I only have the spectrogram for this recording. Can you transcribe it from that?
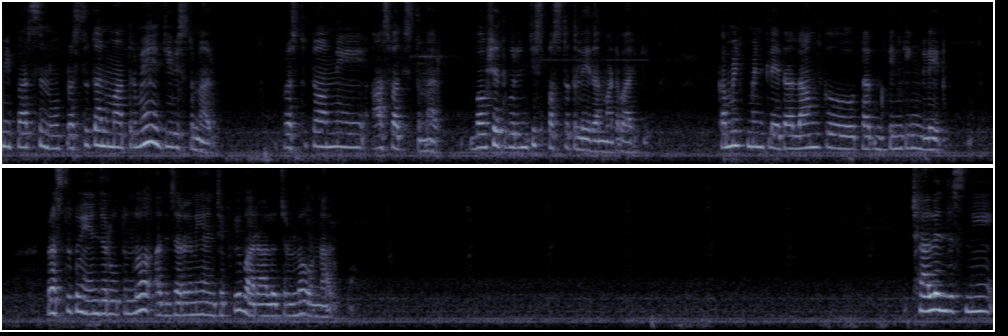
మీ పర్సన్ ప్రస్తుతాన్ని మాత్రమే జీవిస్తున్నారు. ప్రస్తుతాన్ని ఆస్వాదిస్తున్నారు. భవిష్యత్తు గురించి స్పష్టత లేదన్నమాట వారికి. కమిట్మెంట్ లేదా లాంగ్ టర్మ్ థింకింగ్ లేదు. ప్రస్తుతం ఏం జరుగుతుందో అది జరగని అని చెప్పి వారి ఆలోచనలో ఉన్నారు. ఛాలెంజెస్ని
